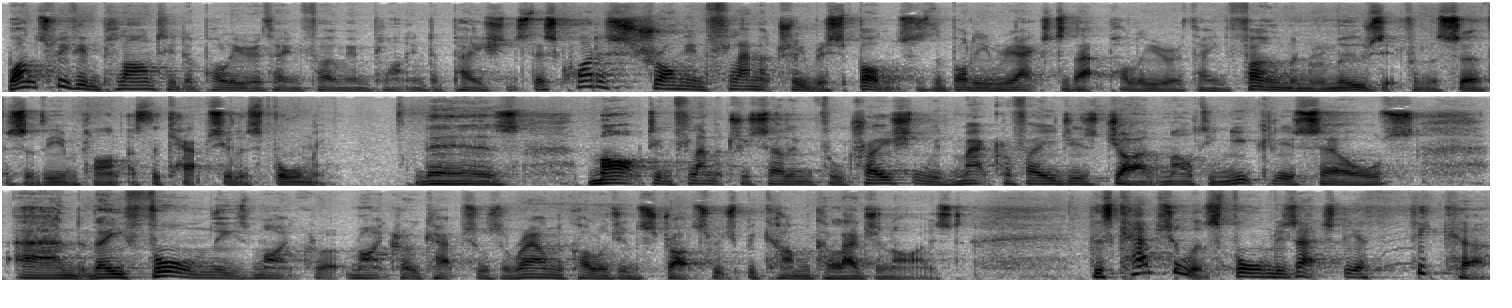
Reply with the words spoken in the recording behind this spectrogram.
Once we've implanted a polyurethane foam implant into patients, there's quite a strong inflammatory response as the body reacts to that polyurethane foam and removes it from the surface of the implant as the capsule is forming. There's marked inflammatory cell infiltration with macrophages, giant multinuclear cells, and they form these micro, microcapsules around the collagen struts which become collagenized. This capsule that's formed is actually a thicker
